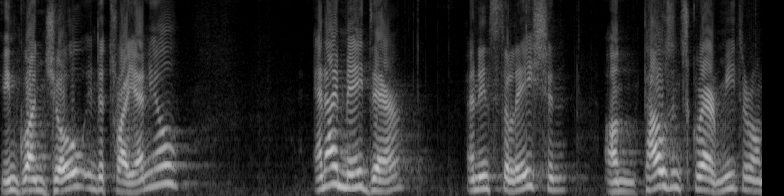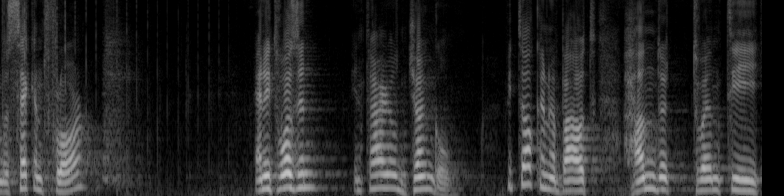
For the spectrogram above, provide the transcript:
in Guangzhou, in the Triennial, and I made there an installation on 1,000 square meter on the second floor, and it was an entire jungle. We're talking about 120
